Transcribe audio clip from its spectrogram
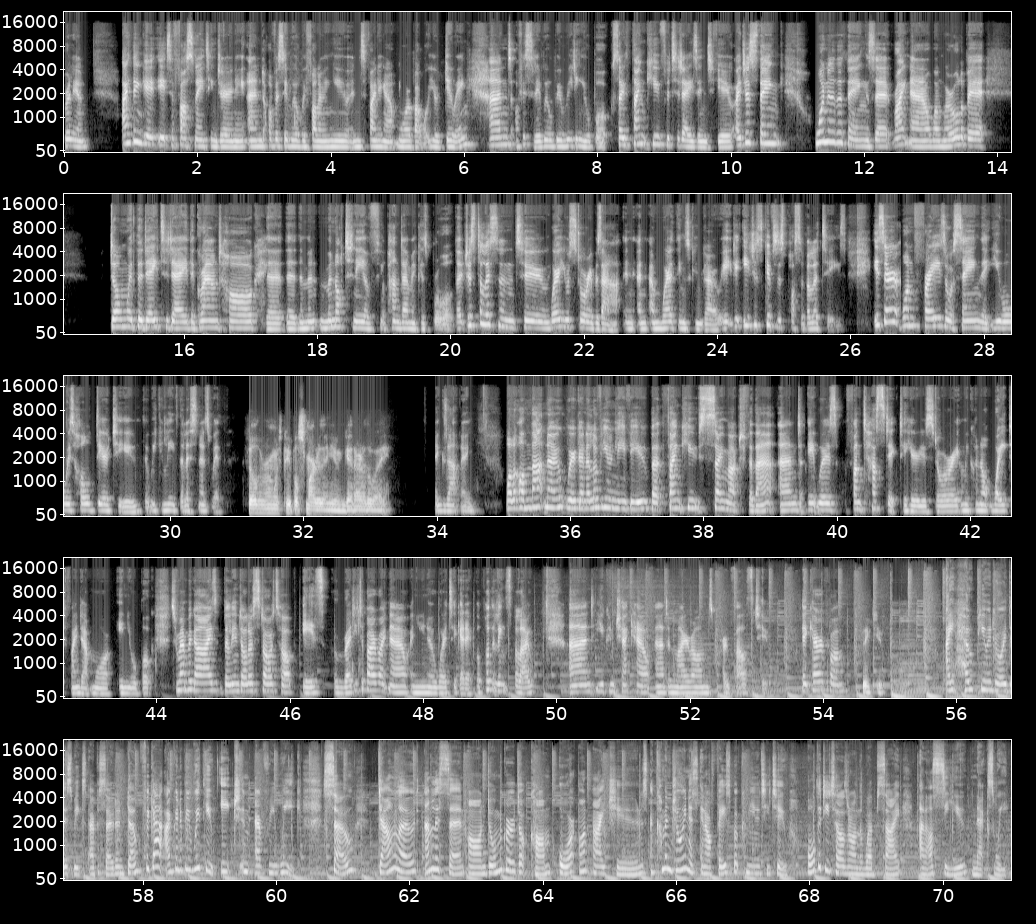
Brilliant. I think it, it's a fascinating journey. And obviously, we'll be following you and finding out more about what you're doing. And obviously, we'll be reading your book. So, thank you for today's interview. I just think one of the things that right now, when we're all a bit done with the day to day, the groundhog, the, the, the monotony of the pandemic has brought, that just to listen to where your story was at and, and, and where things can go, it, it just gives us possibilities. Is there one phrase or saying that you always hold dear to you that we can leave the listeners with? Fill the room with people smarter than you and get out of the way. Exactly. Well, on that note, we're going to love you and leave you, but thank you so much for that. And it was fantastic to hear your story, and we cannot wait to find out more in your book. So remember, guys, Billion Dollar Startup is ready to buy right now, and you know where to get it. We'll put the links below, and you can check out Adam Miron's profiles too. Take care, everyone. Thank you. I hope you enjoyed this week's episode. And don't forget, I'm going to be with you each and every week. So download and listen on dawnmcgregor.com or on iTunes and come and join us in our Facebook community too. All the details are on the website, and I'll see you next week.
